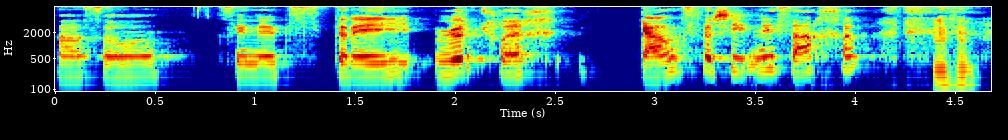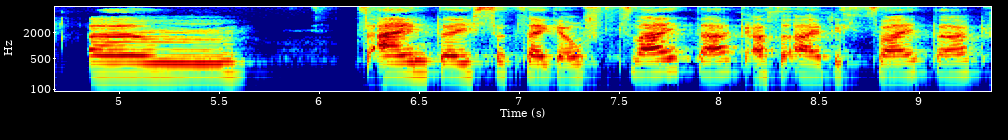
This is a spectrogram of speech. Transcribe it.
Also es sind jetzt drei wirklich ganz verschiedene Sachen. Mhm. Ähm, das eine ist sozusagen auf zwei Tage, also ein bis zwei Tage,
